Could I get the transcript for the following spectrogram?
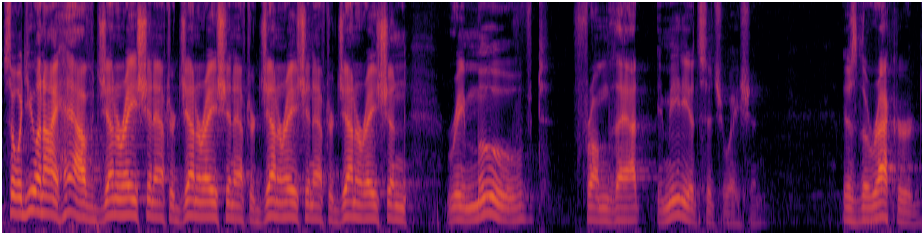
So, what you and I have generation after generation after generation after generation removed from that immediate situation is the record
